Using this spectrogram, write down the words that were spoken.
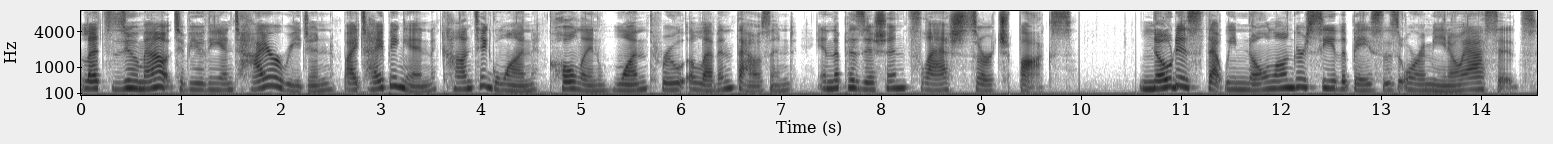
Let's zoom out to view the entire region by typing in contig1 colon 1 through 11,000 in the position slash search box. Notice that we no longer see the bases or amino acids.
